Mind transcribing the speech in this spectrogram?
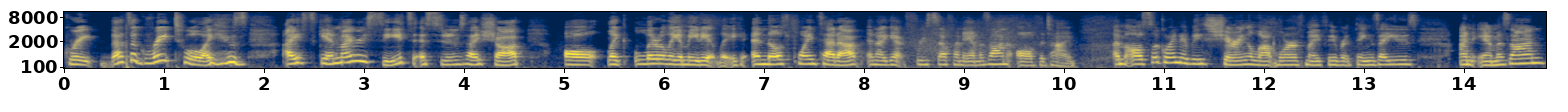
great that's a great tool I use. I scan my receipts as soon as I shop all like literally immediately and those points add up and I get free stuff on Amazon all the time. I'm also going to be sharing a lot more of my favorite things I use on Amazon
